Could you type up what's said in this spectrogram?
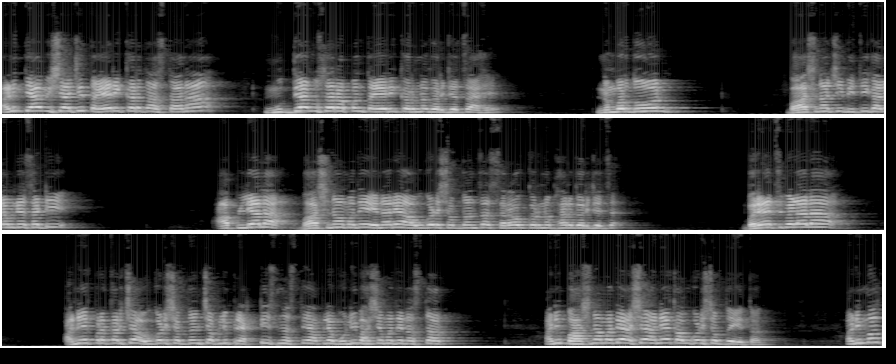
आणि त्या विषयाची तयारी करत असताना मुद्द्यानुसार आपण तयारी करणं गरजेचं आहे. नंबर दोन भाषणाची भीती घालवण्यासाठी आपल्याला भाषणामध्ये येणाऱ्या अवघड शब्दांचा सराव करणं फार गरजेचं आहे. बऱ्याच वेळाला अनेक प्रकारच्या अवघड शब्दांची आपली प्रॅक्टिस नसते आपल्या बोलीभाषेमध्ये नसतात. आणि भाषणामध्ये असे अनेक अवघड शब्द येतात. आणि मग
